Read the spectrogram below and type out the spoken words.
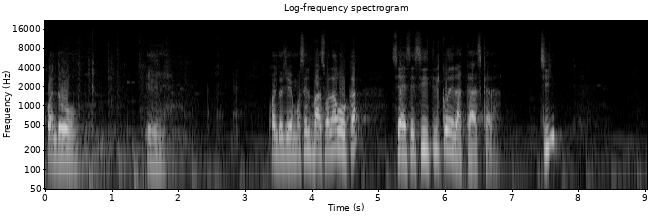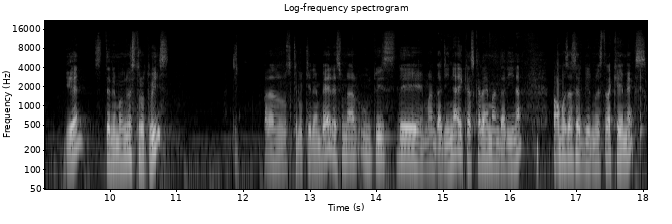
cuando, eh, cuando llevemos el vaso a la boca sea ese cítrico de la cáscara. ¿Sí? Bien, tenemos nuestro twist. para los que lo quieren ver, es un twist de mandarina, de cáscara de mandarina. Vamos a servir nuestra Chemex.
